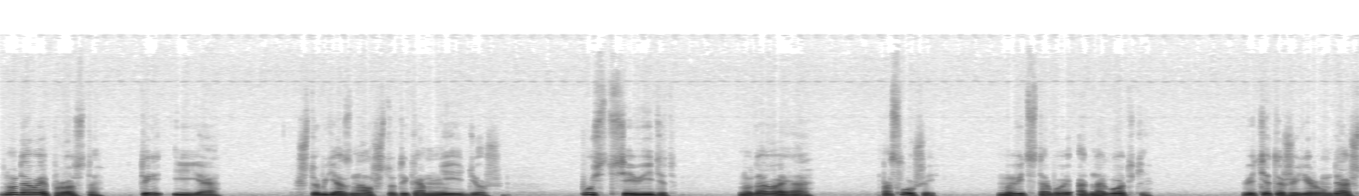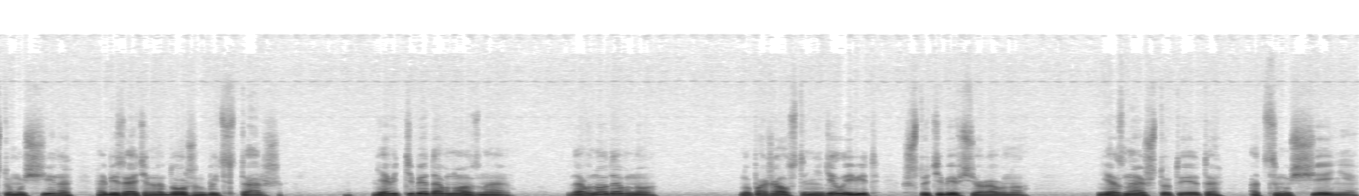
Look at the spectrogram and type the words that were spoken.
Ну, давай просто, ты и я. Чтобы я знал, что ты ко мне идешь. Пусть все видят. Ну, давай, а? Послушай, мы ведь с тобой одногодки. Ведь это же ерунда, что мужчина обязательно должен быть старше. Я ведь тебя давно знаю. Давно-давно. Ну, пожалуйста, не делай вид, что тебе все равно. Я знаю, что ты это от смущения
